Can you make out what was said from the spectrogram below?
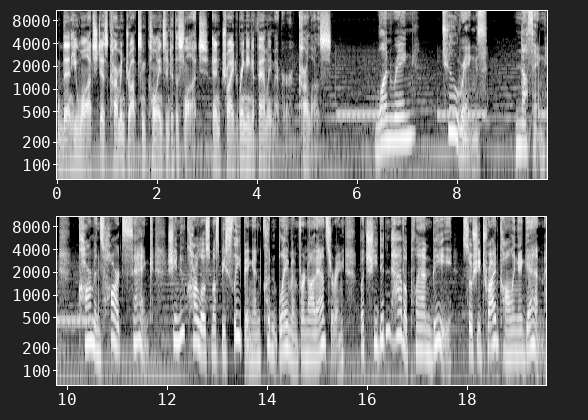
Then he watched as Carmen dropped some coins into the slot and tried ringing a family member, Carlos. One ring, Two rings. Nothing. Carmen's heart sank. She knew Carlos must be sleeping and couldn't blame him for not answering, but she didn't have a plan B, so she tried calling again.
